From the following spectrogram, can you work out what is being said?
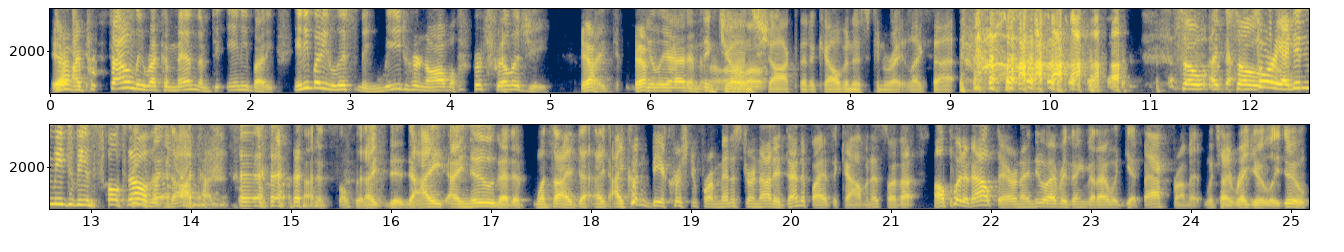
Yeah, they're, I profoundly recommend them to anybody. Anybody listening, read her novel, her trilogy. Yeah, right? yeah. Gilead and I think uh, John's oh, shocked that a Calvinist can write like that. so, I, so sorry, I didn't mean to be insulted. No, the, no I'm not insulted. I'm not insulted. I, I, I knew that if once I, I, I couldn't be a Christian for a minister and not identify as a Calvinist, so I thought I'll put it out there, and I knew everything that I would get back from it, which I regularly do,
